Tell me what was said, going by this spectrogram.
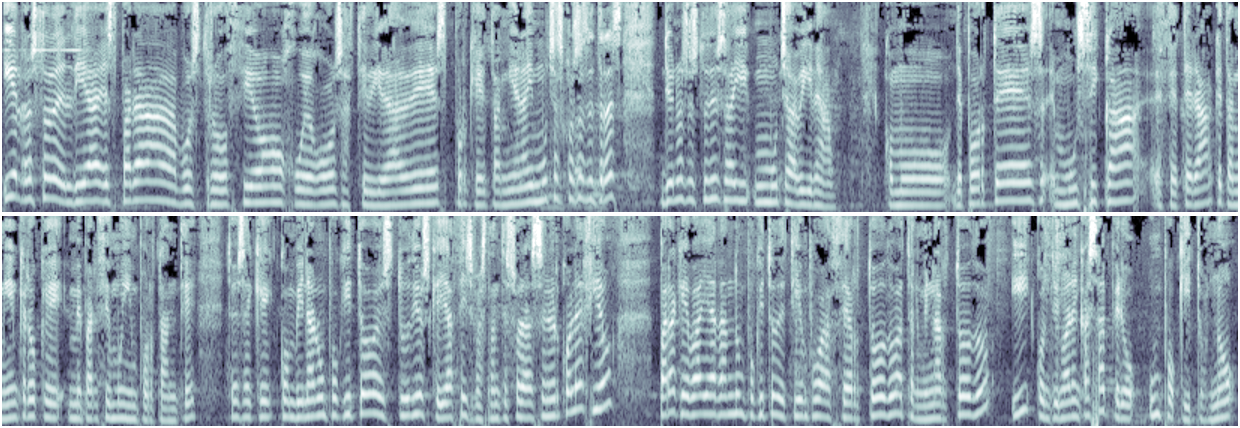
y el resto del día es para vuestro ocio, juegos, actividades, porque también hay muchas cosas detrás. De unos estudios, hay mucha vida como deportes, música, etcétera, que también creo que me parece muy importante. Entonces hay que combinar un poquito estudios que ya hacéis bastantes horas en el colegio para que vaya dando un poquito de tiempo a hacer todo, a terminar todo y continuar en casa, pero un poquito, no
